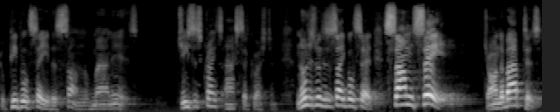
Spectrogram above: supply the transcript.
do people say the Son of Man is? Jesus Christ asked that question. Notice what the disciples said. Some say John the Baptist,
